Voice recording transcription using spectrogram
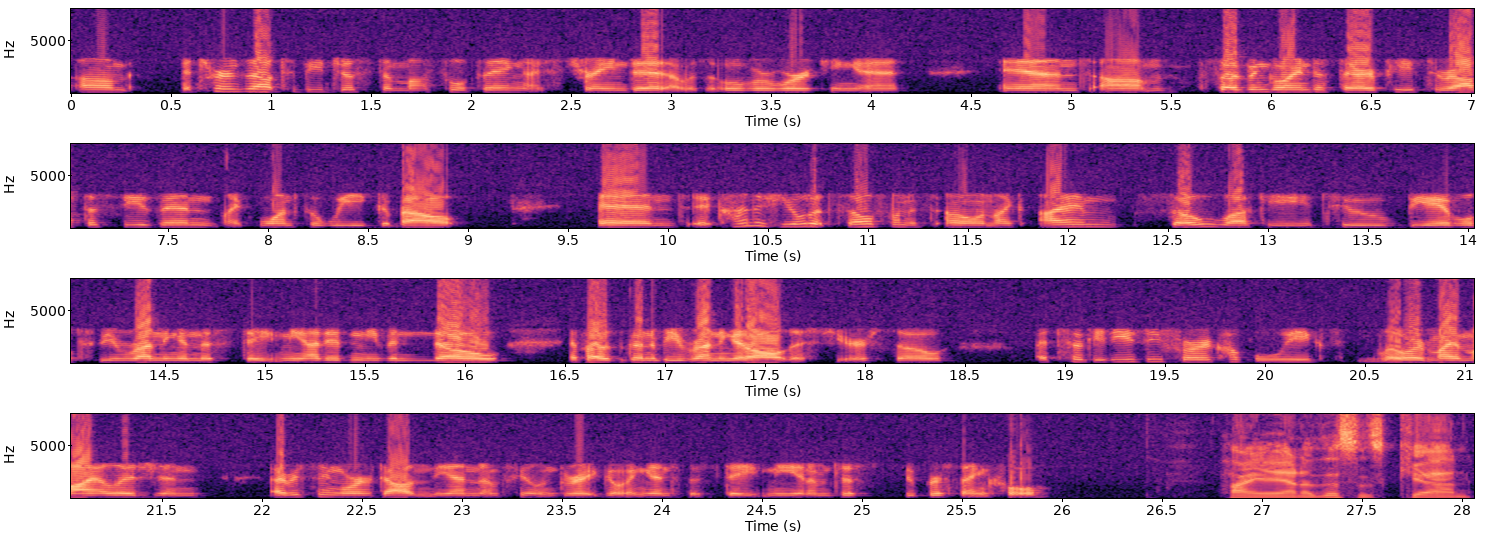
um, it turns out to be just a muscle thing I strained it I was overworking it and um, so I've been going to therapy throughout the season, like once a week about, and it kind of healed itself on its own. Like I'm so lucky to be able to be running in this state meet. I didn't even know if I was going to be running at all this year. So I took it easy for a couple weeks, lowered my mileage, and everything worked out in the end. I'm feeling great going into the state meet, and I'm just super thankful. Hi, Anna. This is Ken.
